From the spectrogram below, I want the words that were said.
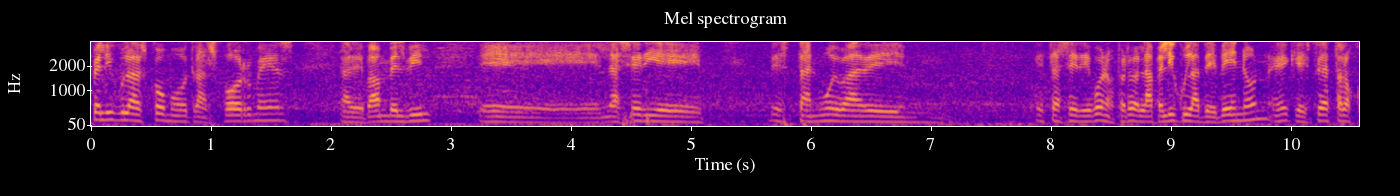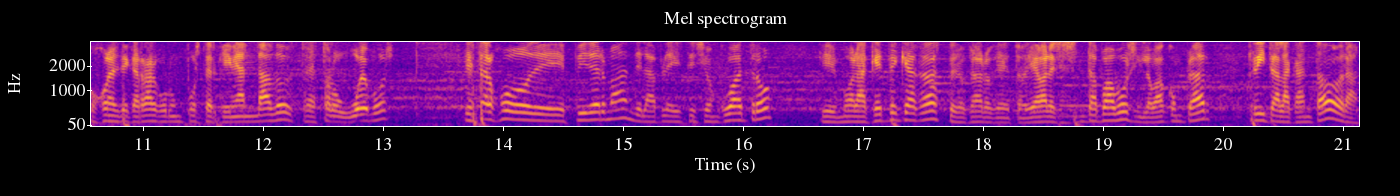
películas como Transformers, la de Bumblebee, eh, la serie esta nueva de esta serie, bueno, perdón, la película de Venom, eh, que estoy hasta los cojones de cargar con un póster que me han dado, estoy hasta los huevos. Está el juego de Spider-Man de la PlayStation 4, que mola que te cagas, pero claro que todavía vale 60 pavos y lo va a comprar Rita la cantadora.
